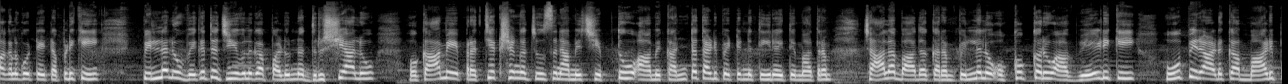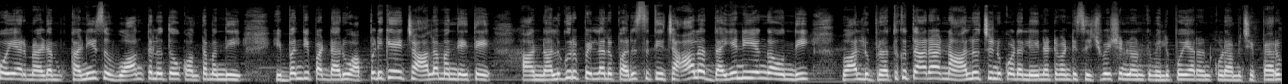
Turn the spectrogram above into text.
పగలగొట్టేటప్పటికి పిల్లలు విగత జీవులుగా పడున్న దృశ్యాలు ఒక ఆమె ప్రత్యక్షంగా చూసిన ఆమె చెప్తూ ఆమె కంట తడి పెట్టిన తీరైతే మాత్రం చాలా బాధాకరం. పిల్లలు ఒక్కొక్కరు ఆ వేడికి ఊపిరాడక మాడిపోయారు మేడం. కనీసం వాంతులతో కొంతమంది ఇబ్బంది పడ్డారు. అప్పటికే చాలామంది అయితే ఆ నలుగురు పిల్లల పరిస్థితి చాలా దయనీయంగా ఉంది. వాళ్ళు బ్రతుకుతారా అన్న ఆలోచన కూడా లేనటువంటి సిచ్యువేషన్లోనికి వెళ్ళిపోయారని కూడా ఆమె చెప్పారు.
